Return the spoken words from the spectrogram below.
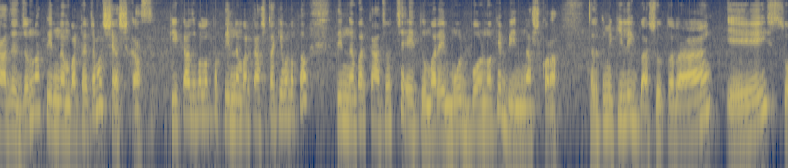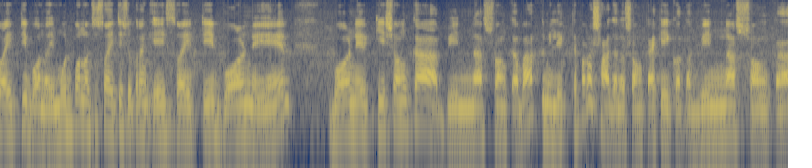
কাজের জন্য তিন নাম্বারটা হচ্ছে আমার শেষ কাজ। কি কাজ বলতো তিন নাম্বার কাজটা কি বলতো তিন নাম্বার কাজ হচ্ছে এই তোমার এই মোট বর্ণকে বিন্যাস করা। তাহলে তুমি কি লিখবা? সুতরাং এই ছয়টি বর্ণ, এই মোট বর্ণ হচ্ছে ছয়টি, সুতরাং এই ছয়টি বর্ণের বর্ণের কি সংখ্যা? বিন্যাস সংখ্যা। বা তুমি লিখতে পারো সাজানো সংখ্যা একই কথা। বিন্যাস সংখ্যা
